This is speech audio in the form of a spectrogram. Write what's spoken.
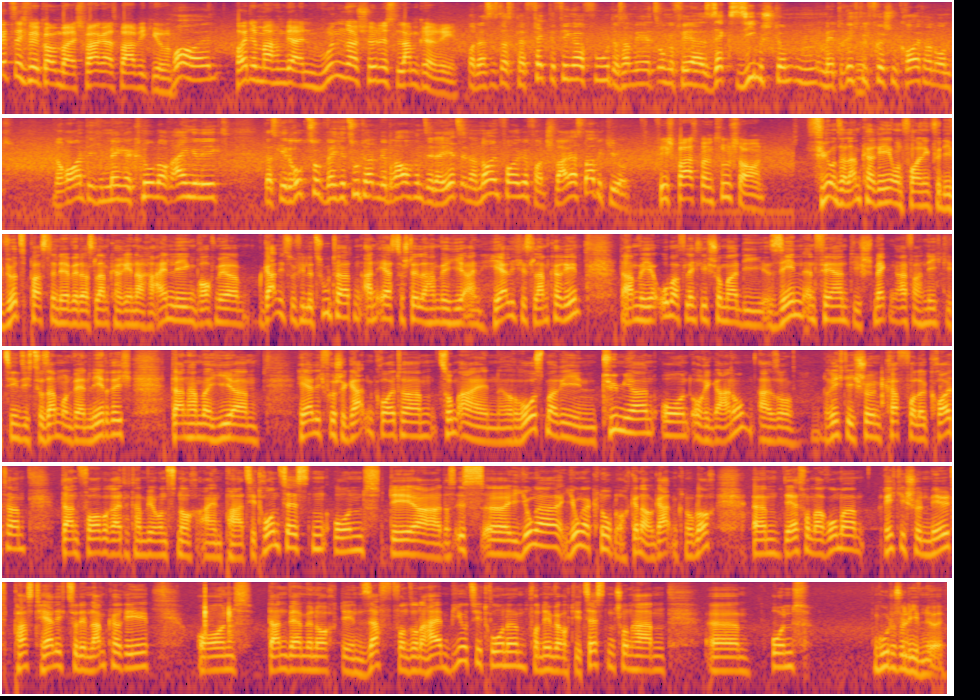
Herzlich willkommen bei Schwagers Barbecue. Moin! Heute machen wir ein wunderschönes Lammcurry. Und das ist das perfekte Fingerfood. Das haben wir jetzt ungefähr sechs, sieben Stunden mit richtig frischen Kräutern und einer ordentlichen Menge Knoblauch eingelegt. Das geht ruckzuck. Welche Zutaten wir brauchen, seht ihr jetzt in der neuen Folge von Schwagers Barbecue. Viel Spaß beim Zuschauen. Für unser Lammkarree und vor allen Dingen für die Würzpaste, in der wir das Lammkarree nachher einlegen, brauchen wir gar nicht so viele Zutaten. An erster Stelle haben wir hier ein herrliches Lammkarree. Da haben wir hier oberflächlich schon mal die Sehnen entfernt. Die schmecken einfach nicht, die ziehen sich zusammen und werden ledrig. Dann haben wir hier herrlich frische Gartenkräuter. Zum einen Rosmarin, Thymian und Oregano, also richtig schön kraftvolle Kräuter. Dann vorbereitet haben wir uns noch ein paar Zitronenzesten und der, das ist äh, junger, junger Knoblauch, genau, Gartenknoblauch. Ähm, der ist vom Aroma richtig schön mild, passt herrlich zu dem Lammkarree. Und dann werden wir noch den Saft von so einer halben Bio-Zitrone, von dem wir auch die Zesten schon haben, ähm, und ein gutes Olivenöl.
